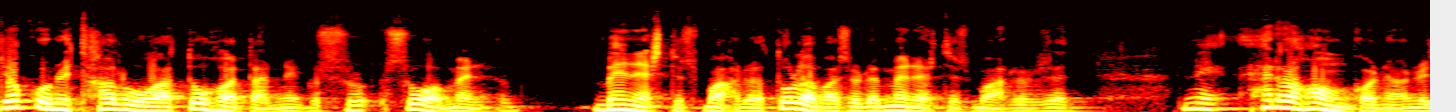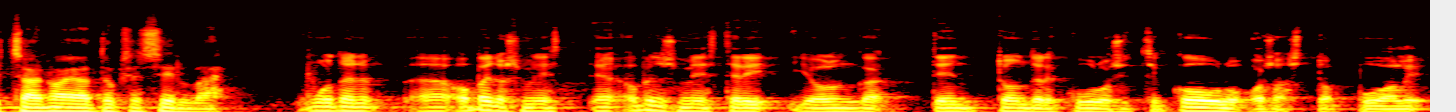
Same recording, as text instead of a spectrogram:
joku nyt haluaa tuhota niin kuin Suomen menestysmahdollisuudet, tulevaisuuden menestysmahdollisuudet, niin herra Honkonen on nyt saanut ajatuksen sillä. Muuten opetusministeri, opetusministeri jonka tontelle kuuluu sitten se kouluosastopuoli,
